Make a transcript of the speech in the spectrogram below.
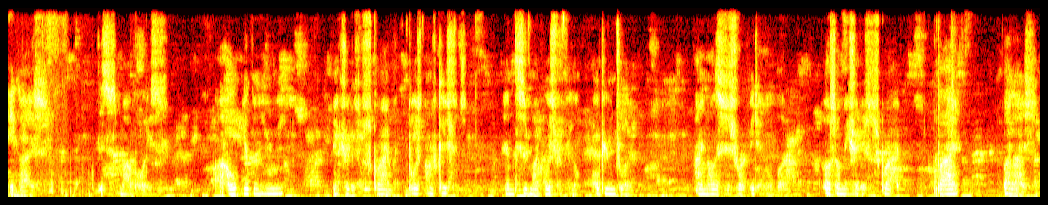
Hey guys, this is my voice. I hope you can hear me. Make sure to subscribe and post notifications. And this is my voice reveal. Hope you enjoy. I know this is a short video, but also make sure to subscribe. Bye. Bye guys.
